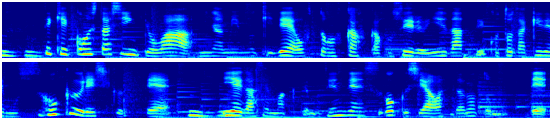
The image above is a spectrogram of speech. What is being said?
うんうん。で結婚した新居は南向きでお布団をふかふか干せる家だっていうことだけでもすごく嬉しくってうんうん。家が狭くても全然すごく幸せだなと思って。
